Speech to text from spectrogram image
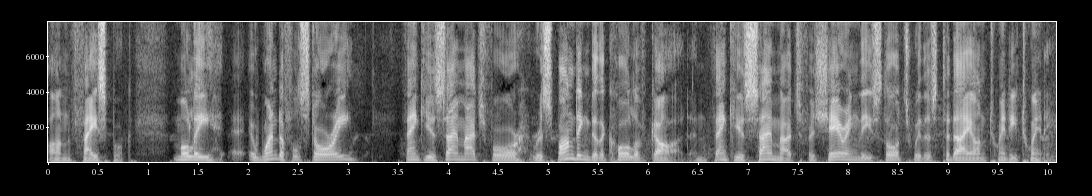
on Facebook. Mully, a wonderful story. Thank you so much for responding to the call of God, and thank you so much for sharing these thoughts with us today on 2020.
